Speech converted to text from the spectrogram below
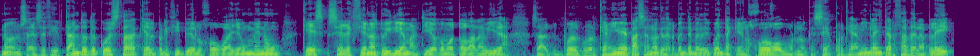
¿No? O sea, es decir, tanto te cuesta que al principio del juego haya un menú que es selecciona tu idioma, tío, como toda la vida. O sea, pues porque a mí me pasa, ¿no? Que de repente me doy cuenta que el juego, por lo que sea, porque a mí la interfaz de la Play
